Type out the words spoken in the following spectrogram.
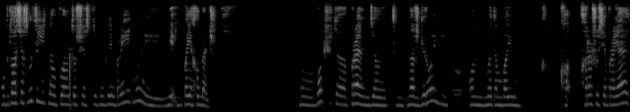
Он пытался сейчас выцелить, но понял, что сейчас тут никто не проедет, ну и поехал дальше. Ну, в общем-то, правильно делает наш герой. Он в этом бою хорошо себя проявит.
